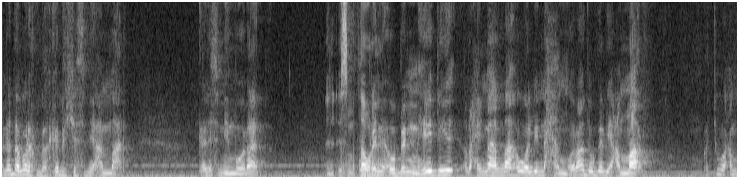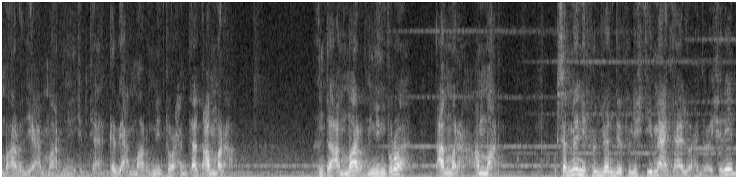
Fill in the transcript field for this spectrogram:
أنا دبرك ما كانش اسمي عمار كان اسمي مراد الاسم الثوري وبن, يعني. وبن هيدي رحمه الله هو اللي نحى مراد وقال لي عمار. قلت له عمار دي عمار منين جبتها؟ قال لي عمار منين تروح انت تعمرها. انت عمار منين تروح تعمرها؟ عمار. وسماني في الفند في الاجتماع تاع ال 21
